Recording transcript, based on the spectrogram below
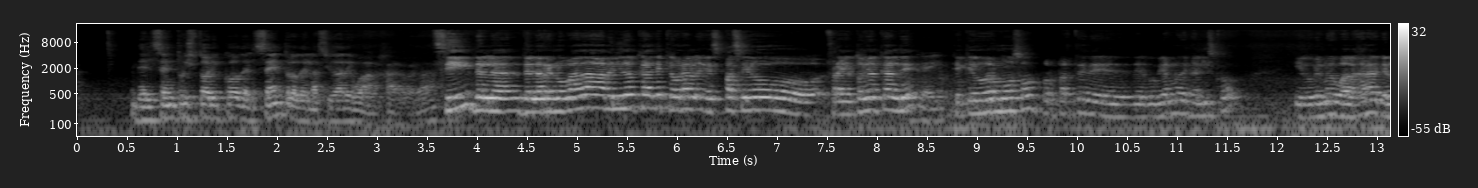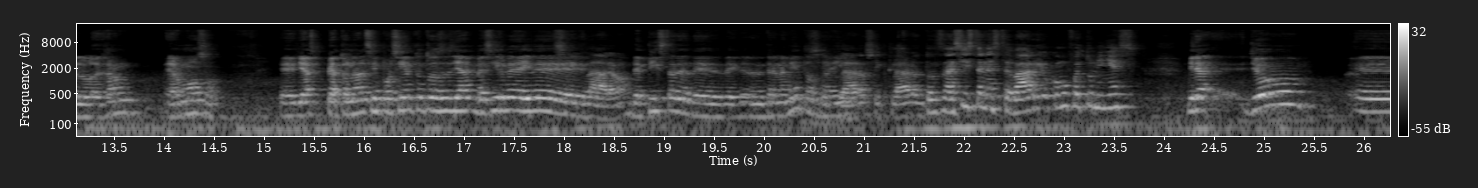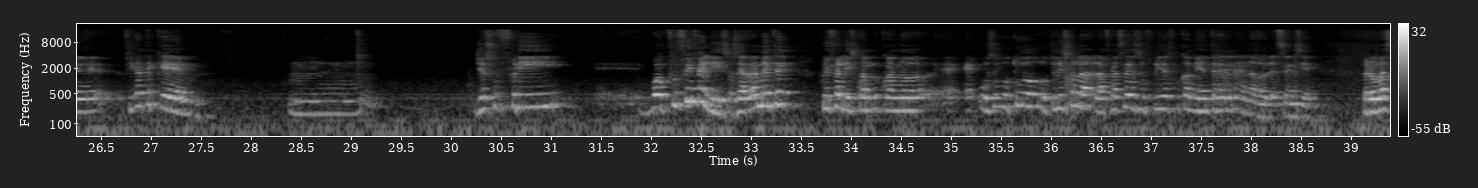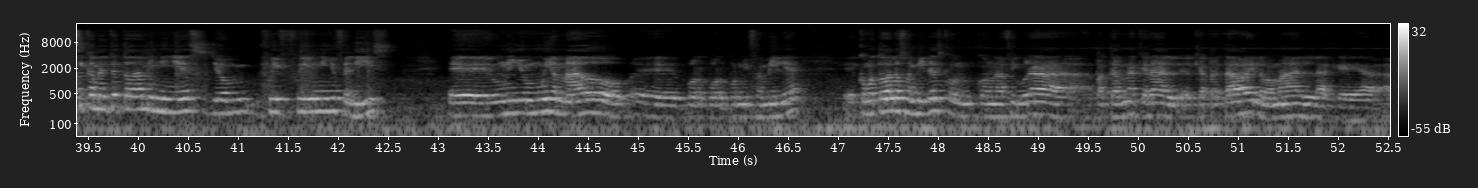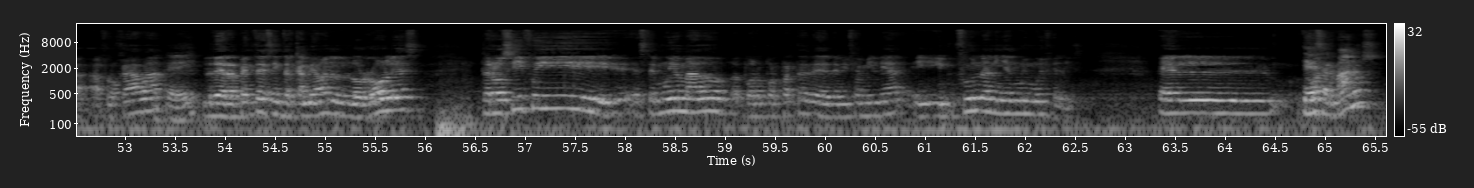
del centro histórico, del centro de la ciudad de Guadalajara, ¿verdad? Sí, de la, de la renovada Avenida Alcalde, que ahora es Paseo Fray Antonio Alcalde, okay. que quedó hermoso por parte de, del gobierno de Jalisco y el gobierno de Guadalajara, que lo dejaron hermoso. Eh, ya es peatonal 100%, entonces ya me sirve ahí de, Sí, claro. de pista de, de- de- entrenamiento. Sí, ahí. claro, sí, claro. Entonces, naciste en este barrio. ¿Cómo fue tu niñez? Mira, yo, eh, fíjate que mm, yo sufrí, eh, bueno, fui, fui feliz, o sea, realmente fui feliz cuando, cuando eh, eh, uso- utilizo la, la frase de sufrir es cuando entré en, en la adolescencia, pero básicamente toda mi niñez yo fui, fui un niño feliz, eh, un niño muy amado eh, por, por, por mi familia, eh, como todas las familias con, con la figura paterna que era el, el que apretaba y la mamá la que a- a- aflojaba de repente se intercambiaban los roles, pero sí fui este, muy amado por, por parte de, de mi familia y, y fui una niñez muy, muy feliz. El, ¿Tienes hermanos?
